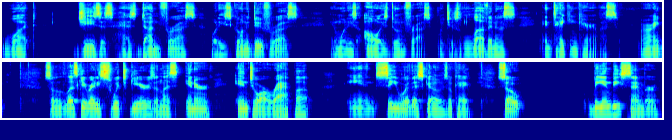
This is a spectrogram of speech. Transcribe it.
what Jesus has done for us, what he's going to do for us, and what he's always doing for us, which is loving us and taking care of us. All right. So let's get ready switch gears and let's enter into our wrap up and see where this goes. Okay. So be in December,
